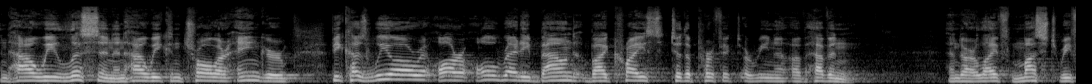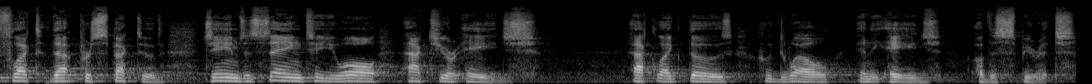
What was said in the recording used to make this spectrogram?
and how we listen and how we control our anger because we are, already bound by Christ to the perfect arena of heaven. And our life must reflect that perspective. James is saying to you all act your age, act like those who dwell in the age of the Spirit.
